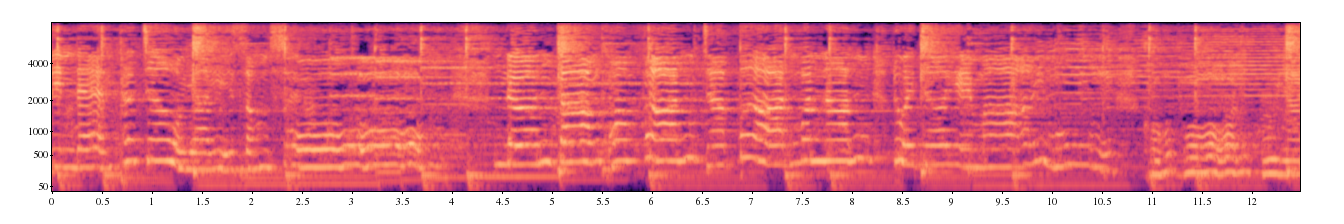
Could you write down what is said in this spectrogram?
ดินแดนพระเจ้าใหญ่ซ้ำสูง รผู้ใหญ่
